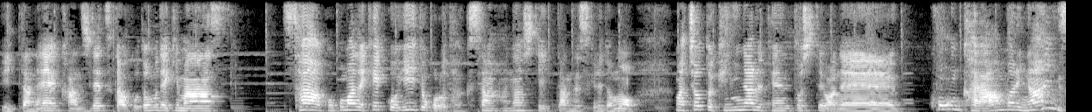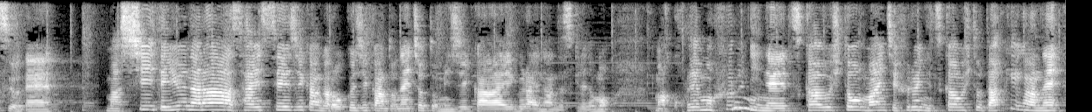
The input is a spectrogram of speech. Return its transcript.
いったね、感じで使うこともできます。さあ、ここまで結構いいところたくさん話していったんですけれども、まあちょっと気になる点としてはね、今回あんまりないんですよね。まあ、強いて言うなら、再生時間が6時間とね、ちょっと短いぐらいなんですけれども、まあ、これもフルにね、使う人、毎日フルに使う人だけがね、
